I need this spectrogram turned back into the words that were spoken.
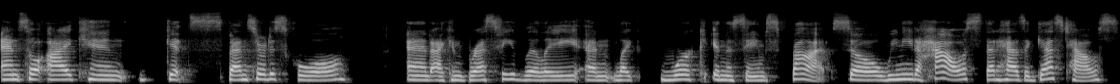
And so I can get Spencer to school and I can breastfeed Lily and like work in the same spot. So we need a house that has a guest house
